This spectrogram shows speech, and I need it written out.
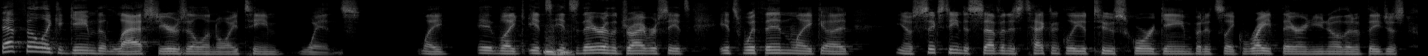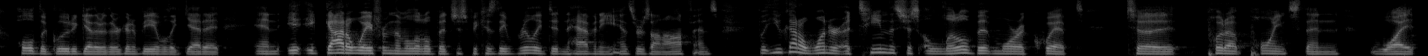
That felt like a game that last year's Illinois team wins. Like it, like it's mm-hmm. it's there in the driver's seat. It's it's within like a you know 16 to 7 is technically a two score game but it's like right there and you know that if they just hold the glue together they're going to be able to get it and it, it got away from them a little bit just because they really didn't have any answers on offense but you got to wonder a team that's just a little bit more equipped to put up points than what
